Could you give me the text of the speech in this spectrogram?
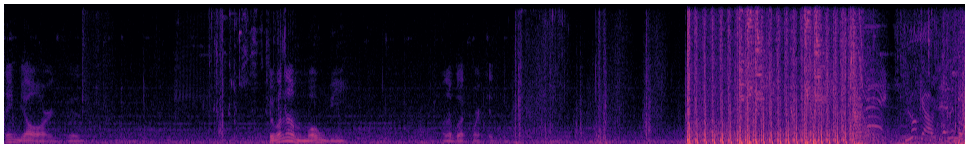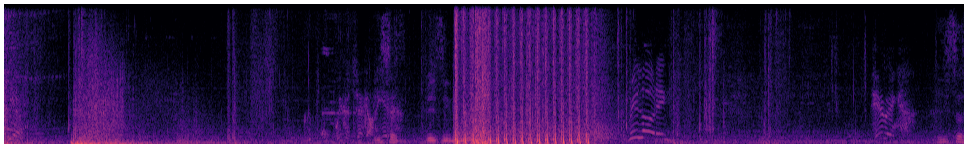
Damn, y'all are good. So we're gonna Moby on the black market. Hey! Look out! Enemy here! We could check out He here. says busy looting. Reloading! Healing. He says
